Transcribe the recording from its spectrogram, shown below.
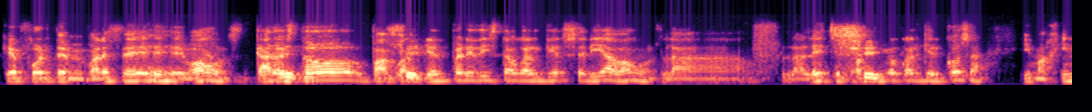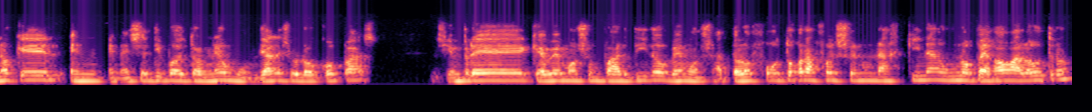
Qué fuerte, me parece, vamos, claro, esto para cualquier periodista o cualquier sería, vamos, la, la leche, sí. cualquier cosa. Imagino que en, en, ese tipo de torneos mundiales, Eurocopas, siempre que vemos un partido, vemos a todos los fotógrafos en una esquina, uno pegado al otro.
